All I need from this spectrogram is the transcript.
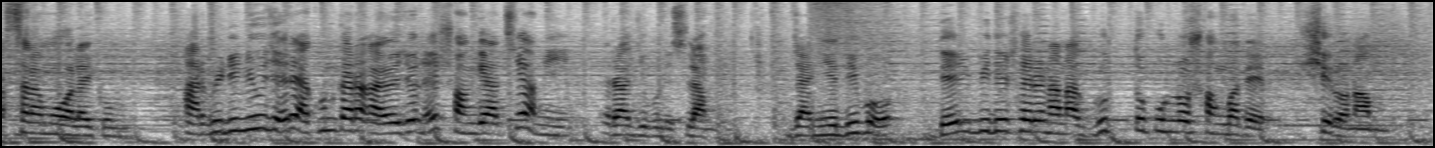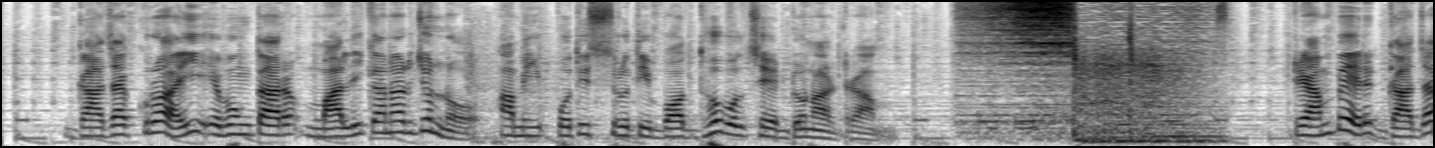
আসসালামু আলাইকুম। আরবিডি নিউজের এখনকার আয়োজনে সঙ্গে আছি আমি রাজিবুল ইসলাম। জানিয়ে দিব, দেশ বিদেশের নানা গুরুত্বপূর্ণ সংবাদের শিরোনাম। গাজা ক্রয় এবং তার মালিকানার জন্য আমি প্রতিশ্রুতিবদ্ধ বলছে ডোনাল্ড ট্রাম্প। ট্রাম্পের গাজা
